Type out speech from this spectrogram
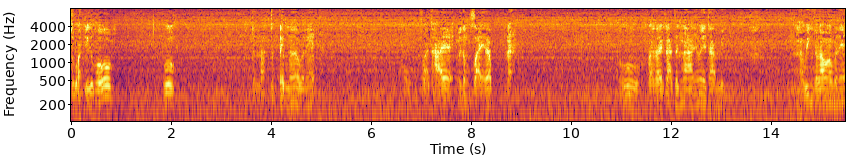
สวัสดีครับผมโอ้จะหนักจะเต็มแล้ววันนี้โอ้ฝาท้ายไม่ต้องใส่ครับนะ โอ้ฝาท้ายขาดตั้งนานยังไม่ได้ทำอีกมาวิ่งกับเราครับวันนี้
